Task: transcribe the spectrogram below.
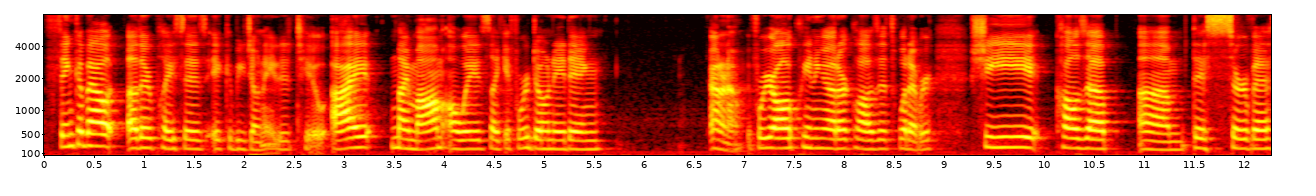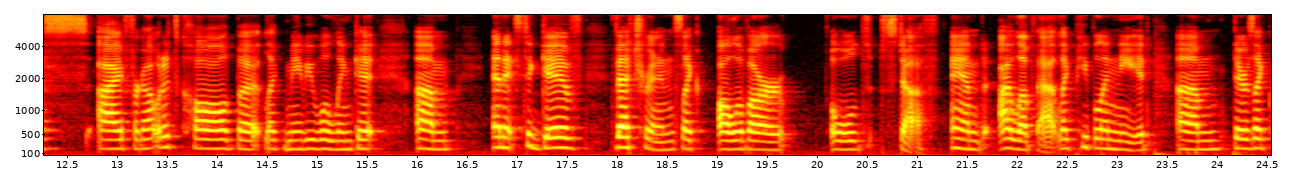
think about other places it could be donated to. I my mom always like if we're donating I don't know, if we're all cleaning out our closets, whatever, she calls up um, this service. I forgot what it's called, but like maybe we'll link it. Um, and it's to give veterans like all of our old stuff. And I love that. Like people in need. Um, there's like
